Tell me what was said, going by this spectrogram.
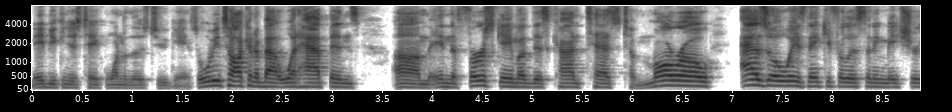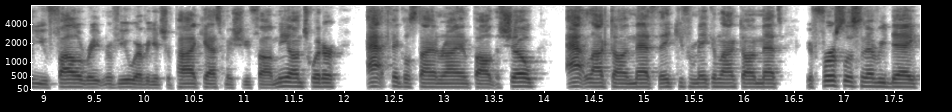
maybe you can just take one of those two games. So we'll be talking about what happens um, in the first game of this contest tomorrow. As always, thank you for listening. Make sure you follow, rate, and review wherever you get your podcast. Make sure you follow me on Twitter at Finkelstein Ryan. Follow the show at Locked On Mets. Thank you for making Locked On Mets your first listen every day.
